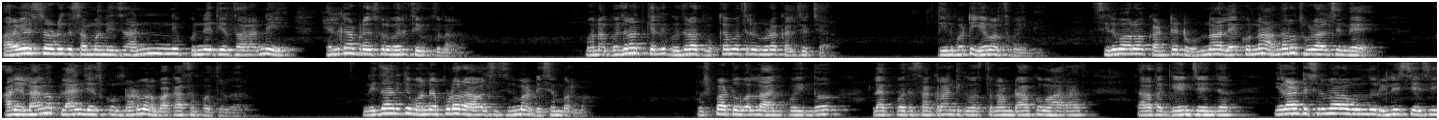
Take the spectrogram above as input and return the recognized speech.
పరమేశ్వరుడికి సంబంధించిన అన్ని పుణ్యతీర్థాలన్నీ హెలికాప్టర్ వేసుకుని మరీ తిరుగుతున్నారు. మన గుజరాత్కి వెళ్ళి గుజరాత్ ముఖ్యమంత్రిని కూడా కలిసి వచ్చారు దీన్ని బట్టి ఏమర్థమైంది? సినిమాలో కంటెంట్ ఉన్నా లేకున్నా అందరూ చూడాల్సిందే అనేలాగా ప్లాన్ చేసుకుంటున్నాడు మన బకాసం పంతులు గారు. నిజానికి మొన్న ఎప్పుడో రావాల్సిన సినిమా డిసెంబర్లో. పుష్ప టూ వల్ల ఆగిపోయిందో లేకపోతే సంక్రాంతికి వస్తున్నాం డాకు మహారాజ్ తర్వాత గేమ్ చేంజర్ ఇలాంటి సినిమాల ముందు రిలీజ్ చేసి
